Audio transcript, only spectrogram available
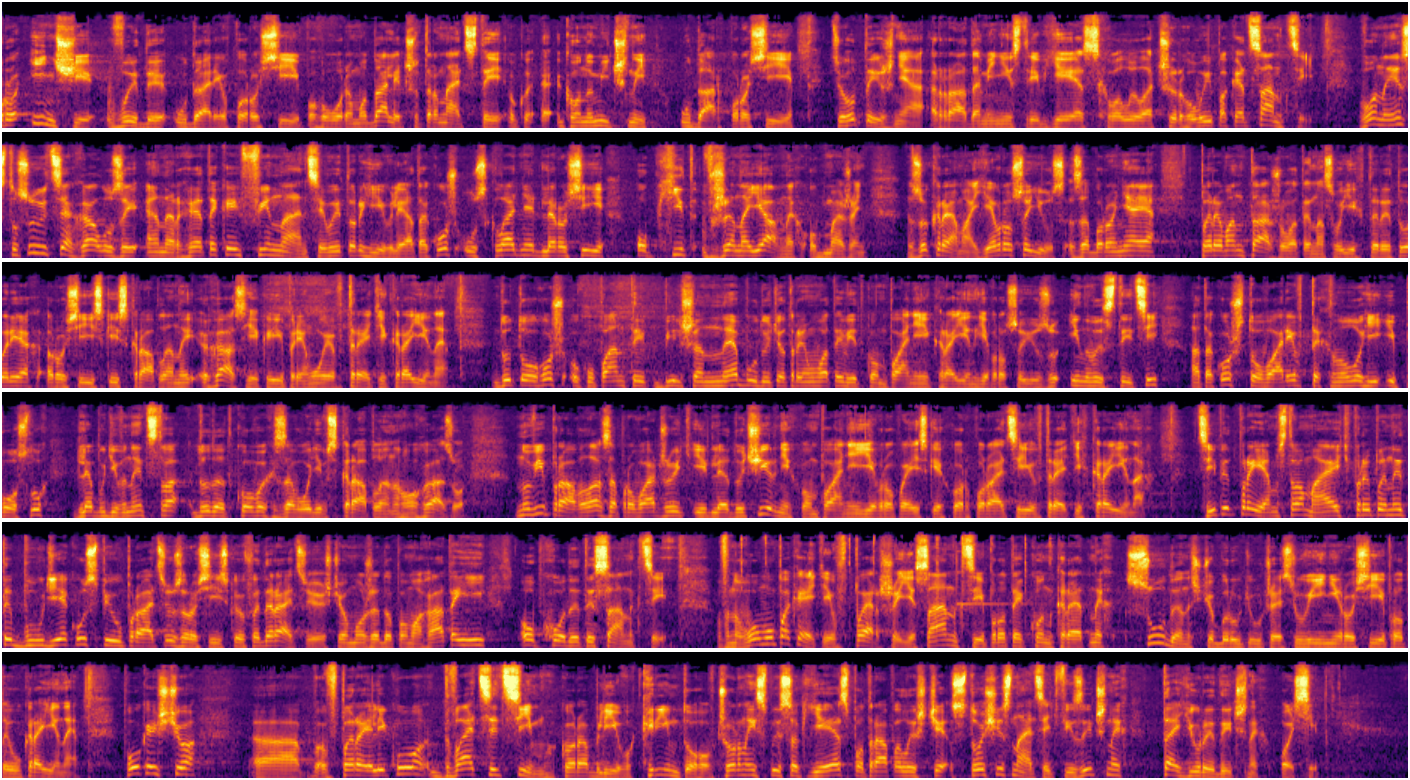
Про інші види ударів по Росії поговоримо далі. 14-й економічний удар по Росії цього тижня. Рада міністрів ЄС схвалила черговий пакет санкцій. Вони стосуються галузей енергетики, фінансів і торгівлі, а також ускладнять для Росії обхід вже наявних обмежень. Зокрема, Євросоюз забороняє перевантажувати на своїх територіях російський скраплений газ, який прямує в треті країни. До того ж, окупанти більше не будуть отримувати від компаній країн Євросоюзу інвестицій, а також товарів, технологій і послуг для будівництва додаткових заводів скрапленого газу. Нові правила запроваджують і для дочірніх компаній європейських корпорацій в третіх країнах. Ці підприємства мають припинити будь-яку співпрацю з Російською Федерацією, що може допомагати їй обходити санкції. В новому пакеті вперше є санкції проти конкретних суден, що беруть участь у війні Росії проти України. Поки що. Е, В переліку 27 кораблів. Крім того, в чорний список ЄС потрапили ще 116 фізичних та юридичних осіб.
